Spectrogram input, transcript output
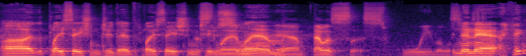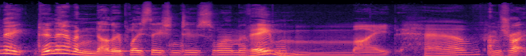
Uh, the PlayStation Two, they had the PlayStation the Two Slim, Yeah, that was a sweet little. and then they I think they didn't they have another PlayStation Two Slim. They might have. I'm trying.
